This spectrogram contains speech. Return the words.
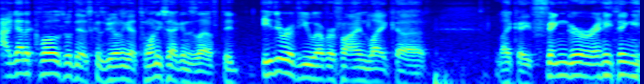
I got to close with this because we only got 20 seconds left. Did either of you ever find like a, like a finger or anything in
